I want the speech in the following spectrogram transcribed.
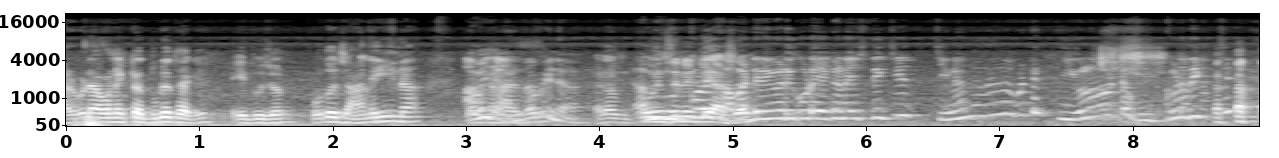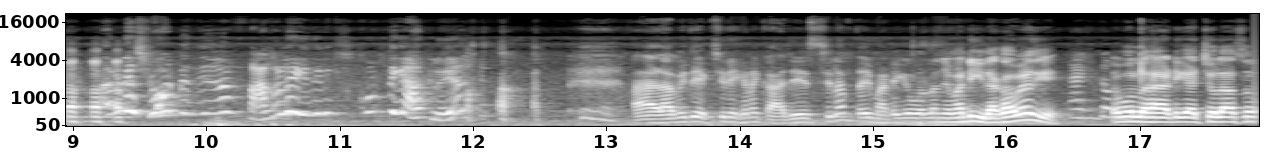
আর ওরা অনেকটা দূরে থাকে এই দুজন। ও তো জানেই না। আমি জানতামই না। এটা কোইন্সিডেন্টলি খাবার ডেলিভারি করে এখানে এসে দেখছি চিনা জানা ব্যাপারটা কি হলো হুট করে দেখছি। আমি শর্ট পাগল হয়ে গেছি কোথা থেকে হ্যাঁ আর আমি তো অ্যাকচুয়ালি এখানে কাজে এসেছিলাম তাই মাটিকে বললাম যে মাটি দেখা হবে আজকে? একদম। তো বলল হ্যাঁ ঠিক আছে চলে আসো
